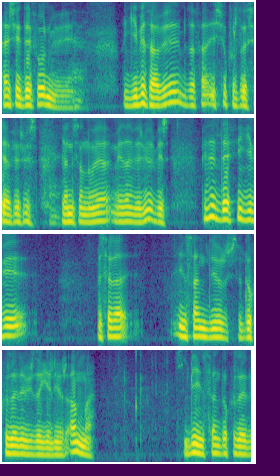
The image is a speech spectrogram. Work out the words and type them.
her şey defi olmuyor yani. Gibi tabiri bir defa işi kurtar şey yapıyor bir Evet. yanlış anlamaya meydan vermiyor bir. Bir de defi gibi mesela insan diyor işte 9 ayda vücuda geliyor ama şimdi bir insan 9 ayda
